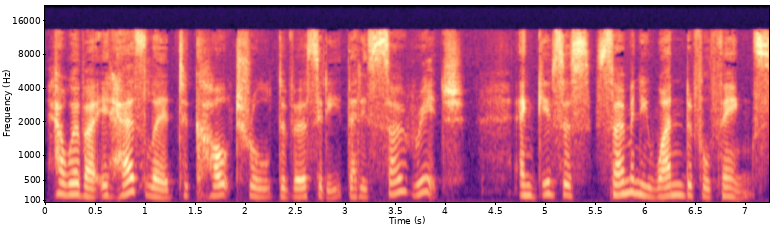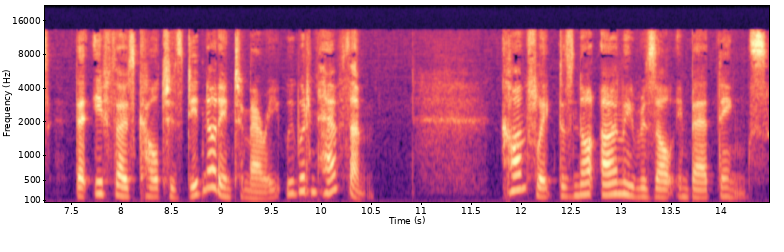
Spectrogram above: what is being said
However, it has led to cultural diversity that is so rich and gives us so many wonderful things that if those cultures did not intermarry, we wouldn't have them. Conflict does not only result in bad things.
